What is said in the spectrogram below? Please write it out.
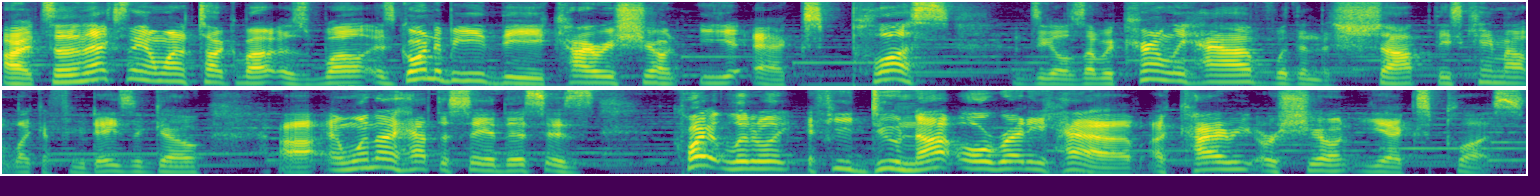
All right, so the next thing I want to talk about as well is going to be the Kairi Xion EX Plus deals that we currently have within the shop. These came out like a few days ago. Uh, and what I have to say this is quite literally, if you do not already have a Kairi or Xion EX Plus,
